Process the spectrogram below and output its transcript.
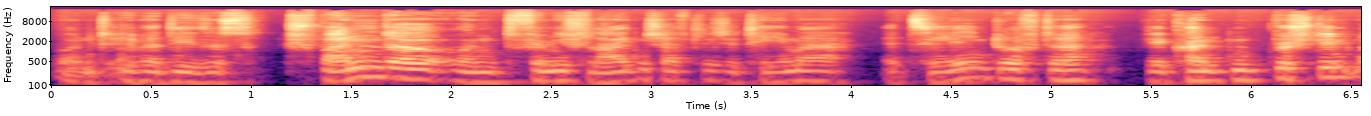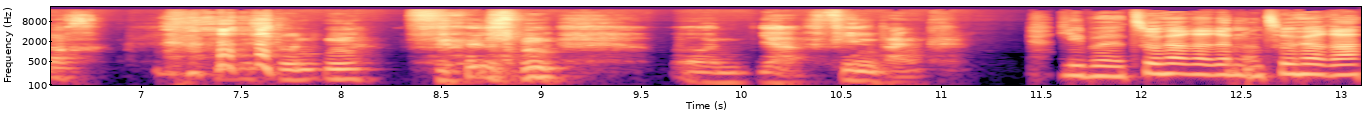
und über dieses spannende und für mich leidenschaftliche Thema erzählen durfte. Wir könnten bestimmt noch viele Stunden füllen. Und ja, vielen Dank. Liebe Zuhörerinnen und Zuhörer,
